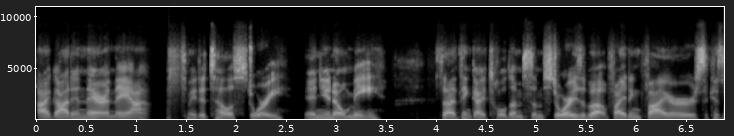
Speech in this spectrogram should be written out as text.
I got in there and they asked me to tell a story. And you know me. So I think I told them some stories about fighting fires because,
